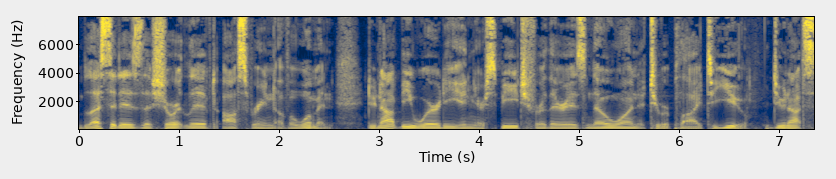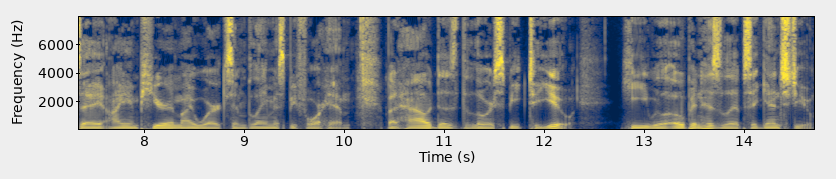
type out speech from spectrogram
Blessed is the short lived offspring of a woman. Do not be wordy in your speech, for there is no one to reply to you. Do not say, I am pure in my works and blameless before him. But how does the Lord speak to you? He will open his lips against you.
